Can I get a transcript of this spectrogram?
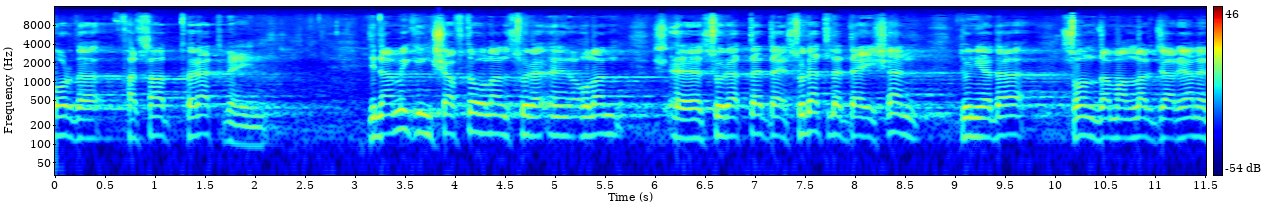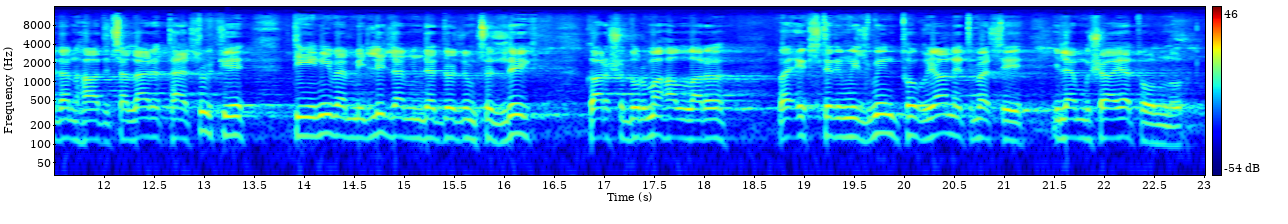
orada fasad törətməyin. Dinamik inkişafda olan sürə, e, olan e, sürətdə də, sürətlə dəyişən dünyada son zamanlar cəryan edən hadisələr təəssüf ki, dini və milli zəmində dözümsüzlük, qarşıdurma halları və ekstremizmin tuğyan etməsi ilə müşayiət olunur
